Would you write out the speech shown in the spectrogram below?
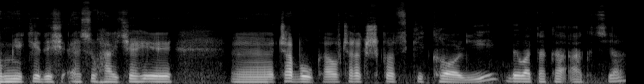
U mnie kiedyś, e, słuchajcie, e, e, Czabułka, owczarek szkocki Coli, była taka akcja.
